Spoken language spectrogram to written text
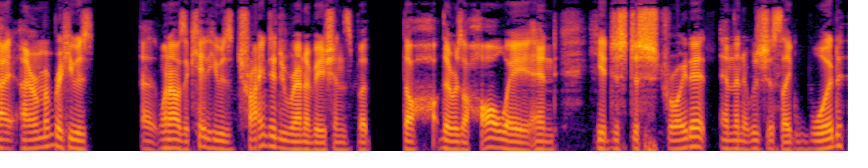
i, I remember he was uh, when i was a kid he was trying to do renovations but the there was a hallway and he had just destroyed it and then it was just like wood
